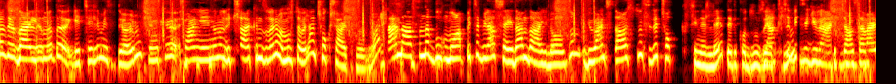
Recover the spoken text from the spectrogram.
Söz yazarlığına da geçelim istiyorum. Çünkü şu an yayınlanan 3 şarkınız var ama muhtemelen çok şarkınız var. Ben de aslında bu muhabbete biraz şeyden dahil oldum. Güvenç Dağüstün size çok sinirli. Dedikodunuzu Yaktı yapayım. bizi güven. Cansever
